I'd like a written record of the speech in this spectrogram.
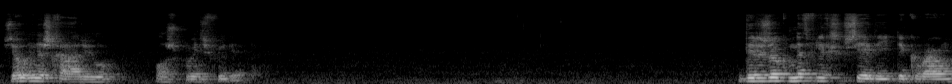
zo in de schaduw als prins Philip. Er is ook Netflix-serie The Crown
